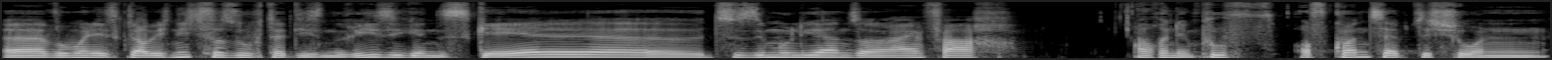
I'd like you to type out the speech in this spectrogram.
äh, wo man jetzt, glaube ich, nicht versucht hat, diesen riesigen Scale äh, zu simulieren, sondern einfach auch in dem Proof of Concept sich schon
